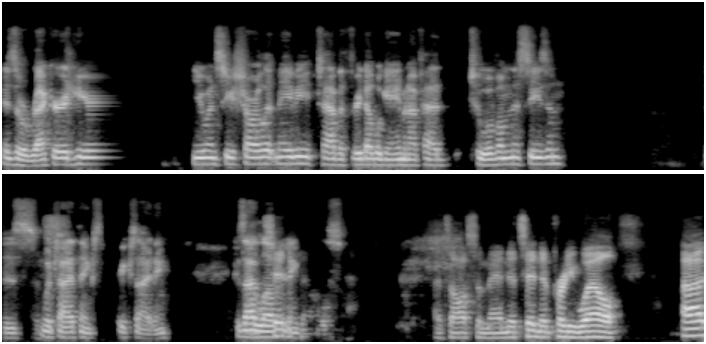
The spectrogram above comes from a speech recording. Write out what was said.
is a record here. UNC Charlotte, maybe, to have a three double game, and I've had two of them this season is which I think is exciting because I love hitting doubles. That's awesome, man. It's hitting it pretty well. Uh,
